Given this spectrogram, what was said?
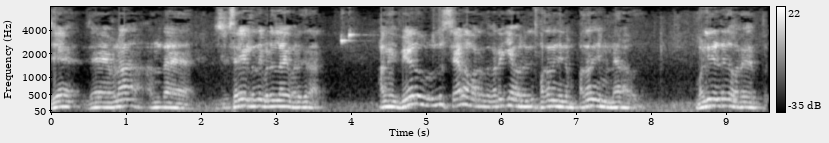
ஜெய ஜெயவனா அந்த சிறையிலிருந்து விடுதலை வருகிறார். அங்கே வேலூர்லேருந்து சேலம் வர்றது வரைக்கும் அவருக்கு பதினஞ்சு பதினஞ்சு மணி நேரம் ஆகுது. வழிநடுக வரவேற்பு.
